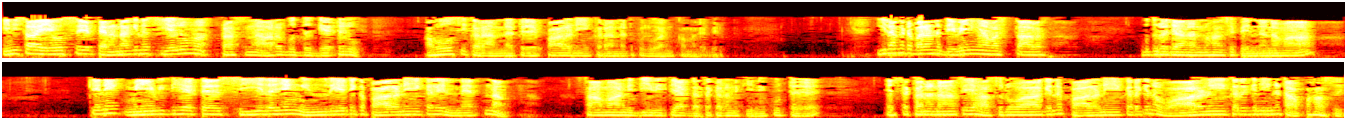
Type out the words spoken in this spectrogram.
ඒ නිසා ඒ ඔස්සේ පැන නගින සියලුම ප්‍රශ්න අරබුද්ධ ගැටලු අහෝසි කරන්නට පාලනය කරන්නට පුළුවන්කම ලැබෙනවා. ඊළඟට බලන්න දෙවෙනි අවස්ථාව බුදුරජාණන් වහන්සේ පෙන්නනවා කෙනෙක් මේ විදිහට සීලයෙන් ඉන්ද්‍රිය ටික පාලනය කළේ නැත්නම් සාමාන්‍ය ජීවිතයක් ගත කරන කෙනෙකුට එසකනාසය හසුරවාගෙන පාලනය කරගෙන වාරණය කරගෙන ඉන්නට අපහසුයි.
